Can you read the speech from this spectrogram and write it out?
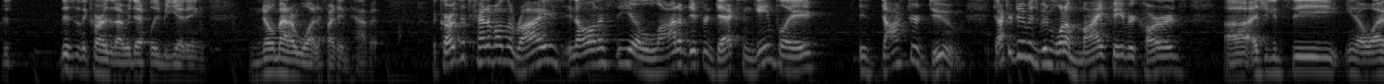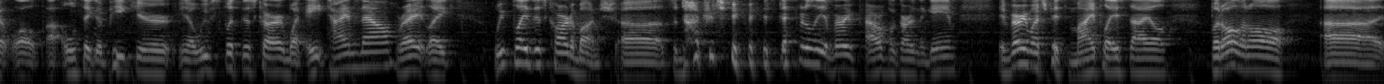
This is the card that I would definitely be getting no matter what if I didn't have it. A card that's kind of on the rise, in honestly a lot of different decks and gameplay is Doctor Doom. Doctor Doom has been one of my favorite cards. Uh, as you can see, you know, I, well, uh, we'll take a peek here. You know, we've split this card what eight times now, right? Like we've played this card a bunch. Uh, so Doctor Doom is definitely a very powerful card in the game. It very much fits my playstyle. But all in all, uh,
